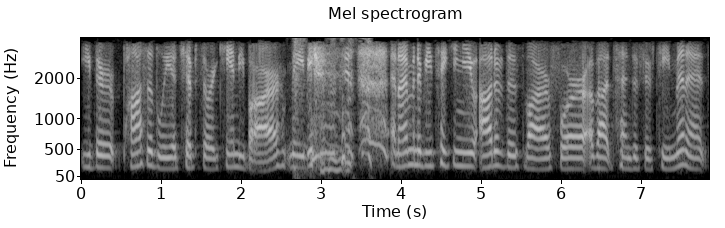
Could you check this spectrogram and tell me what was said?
either possibly a chips or a candy bar, maybe, and I'm going to be taking you out of this bar for about 10 to 15 minutes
